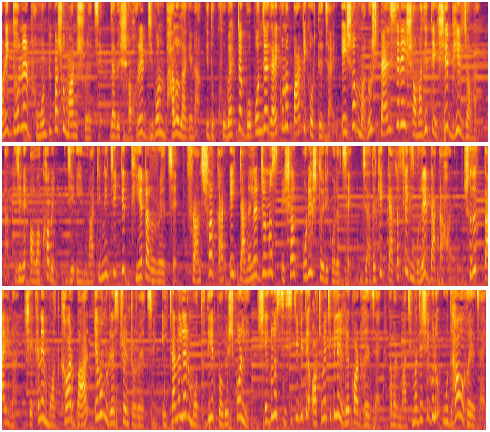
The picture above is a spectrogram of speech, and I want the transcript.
অনেক ধরনের ভ্রমণ পিপাসু মানুষ রয়েছে, যাদের শহরের জীবন ভালো লাগে না, কিন্তু খুব একটা গোপন জায়গায় কোনো পার্টি করতে চায়। এইসব মানুষ প্যারিসের এই সমাধিতে এসে ভিড় জমায়। জেনে অবাক হবেন যে এই মাটির নিচে একটি থিয়েটারও রয়েছে। ফ্রান্স সরকার এই টানেলের জন্য স্পেশাল পুলিশ তৈরি করেছে, যাদেরকে ক্যাটাফ্লিক্স বলে ডাকা হয়। শুধু তাই নয়, সেখানে মদ খাওয়ার বার এবং রেস্টুরেন্টও রয়েছে। এই টানেলের মধ্য দিয়ে প্রবেশ করলে সেগুলো সিসিটিভিতে অটোমেটিক্যালি রেকর্ড হয়ে যায়, আবার মাঝে মাঝে সেগুলো উধাও হয়ে যায়।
